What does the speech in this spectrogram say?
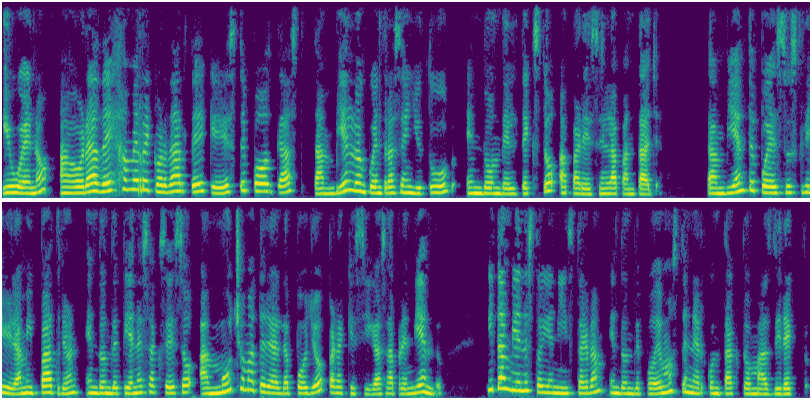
Y bueno, ahora déjame recordarte que este podcast también lo encuentras en YouTube, en donde el texto aparece en la pantalla. También te puedes suscribir a mi Patreon, en donde tienes acceso a mucho material de apoyo para que sigas aprendiendo. Y también estoy en Instagram, en donde podemos tener contacto más directo.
